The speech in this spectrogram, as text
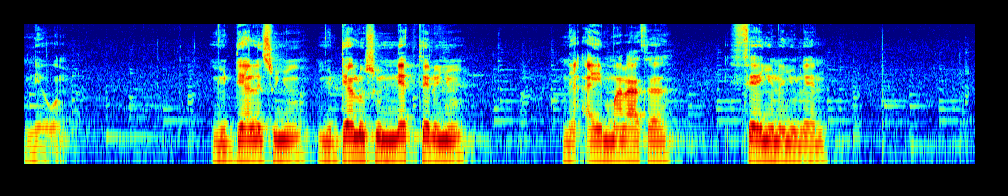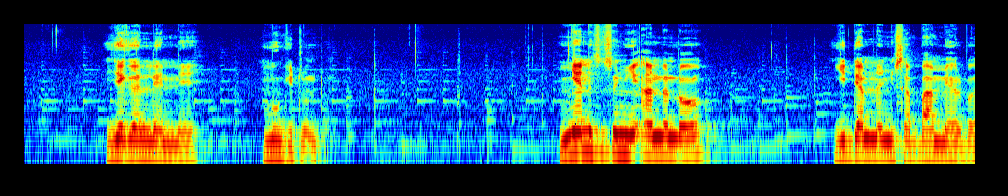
néewam. Ñu dellu suñu ñu ne ay malaaka feeñu nañu leen yëgal leen ne mu ngi dund. Ñenn ci suñuy àndandoo yi dem nañu sa bàmmeel ba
